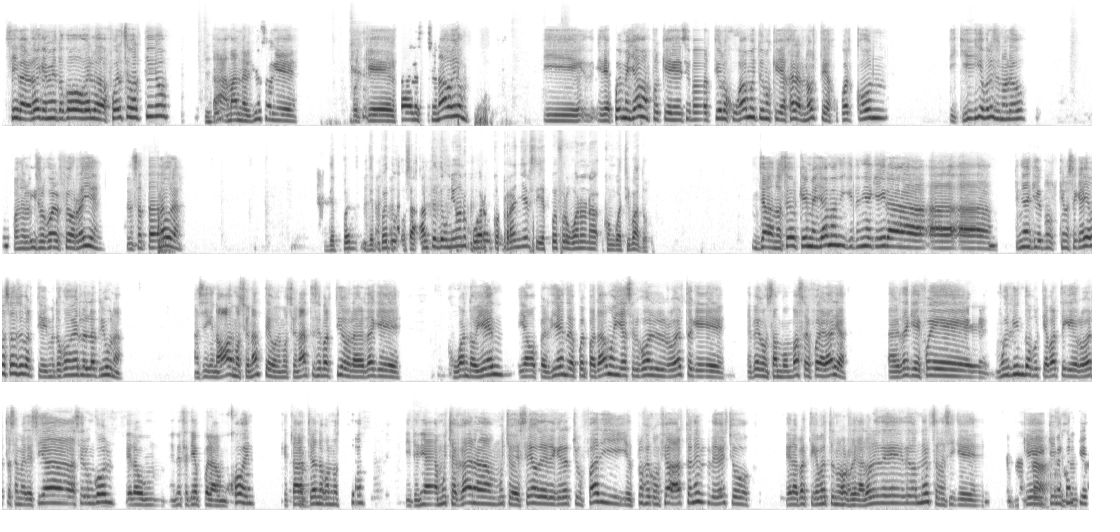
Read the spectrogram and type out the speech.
Sí, la verdad que a mí me tocó verlo de afuera ese partido. Estaba más nervioso que porque estaba lesionado yo. Y, después me llaman porque ese partido lo jugamos y tuvimos que viajar al norte a jugar con Iquique, por eso no leo. Cuando le hizo el gol el Feo Reyes en Santa Laura. Después, después o sea, antes de Unión jugaron con Rangers y después fueron jugaron con Guachipato. Ya, no sé por qué me llaman y que tenía que ir a, a tenía que, que no sé qué había pasado ese partido y me tocó verlo en la tribuna. Así que no, emocionante, emocionante ese partido. La verdad que jugando bien, íbamos perdiendo, después empatamos y hace el gol Roberto que le pega un zambombazo de fuera del área. la verdad que fue muy lindo porque aparte que Roberto se merecía hacer un gol, era un, en ese tiempo era un joven que estaba entrenando con nosotros y tenía muchas ganas, mucho deseo de, querer triunfar y, el profe confiaba harto en él, de hecho era prácticamente uno de los regalones de, Don Nelson, así que qué, mejor que,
